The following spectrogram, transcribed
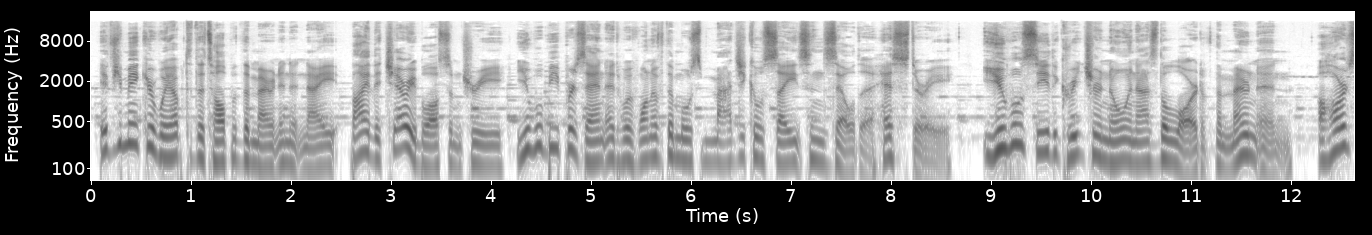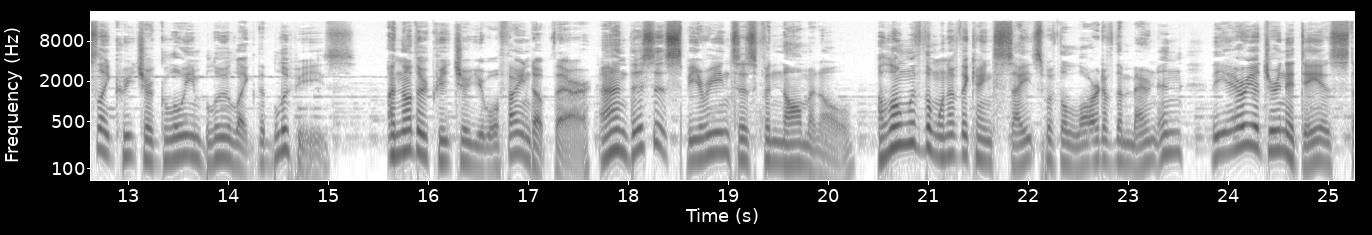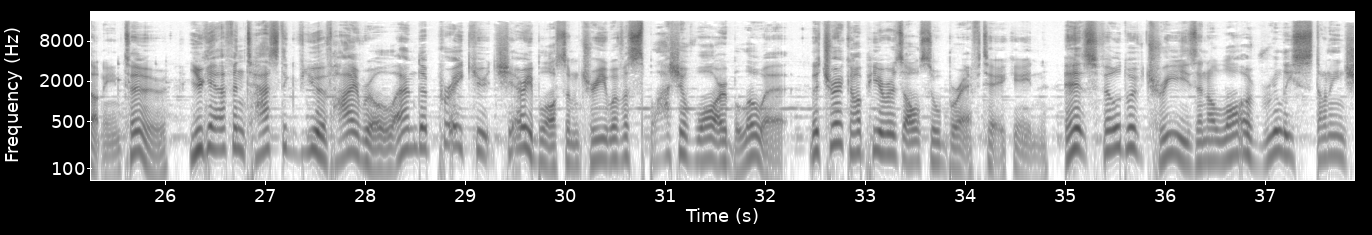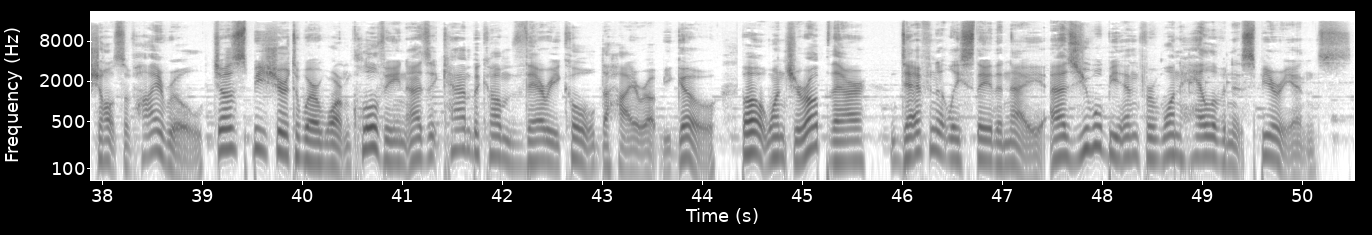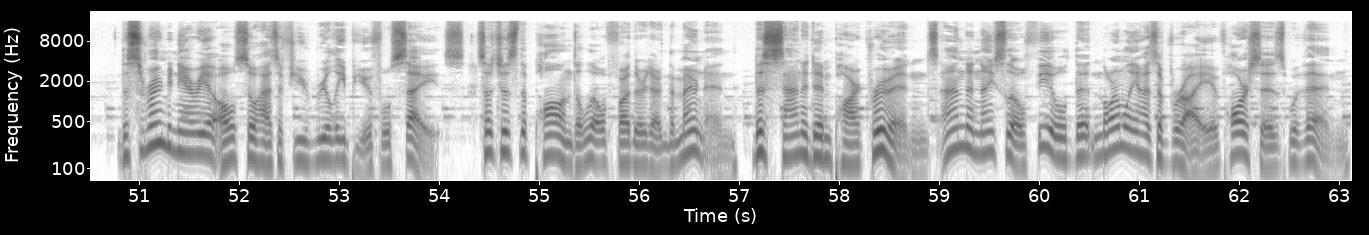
If you make your way up to the top of the mountain at night, by the cherry blossom tree, you will be presented with one of the most magical sights in Zelda history. You will see the creature known as the Lord of the Mountain, a horse-like creature glowing blue like the Blupees. Another creature you will find up there, and this experience is phenomenal. Along with the one-of-the-kind sights with the Lord of the Mountain, the area during the day is stunning too. You get a fantastic view of Hyrule and a pretty cute cherry blossom tree with a splash of water below it. The trek up here is also breathtaking. It's filled with trees and a lot of really stunning shots of Hyrule. Just be sure to wear warm clothing as it can become very cold the higher up you go. But once you're up there, definitely stay the night as you will be in for one hell of an experience. The surrounding area also has a few really beautiful sights, such as the pond a little further down the mountain, the Sanidin Park ruins, and a nice little field that normally has a variety of horses within.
